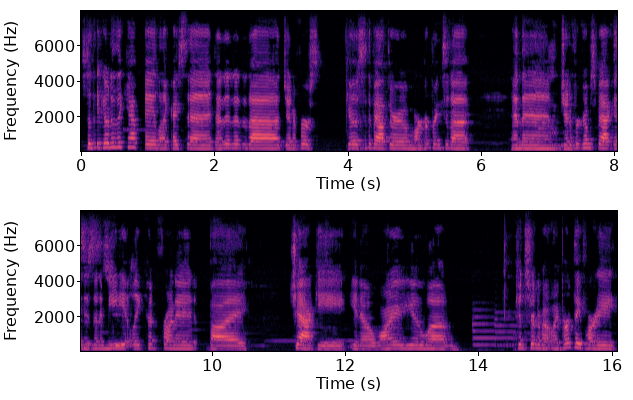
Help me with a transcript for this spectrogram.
So they go to the cafe, like I said, da da da da da. Jennifer goes to the bathroom, Margaret brings it up, and then Jennifer comes back and is immediately confronted by Jackie. You know, why are you um, concerned about my birthday party?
